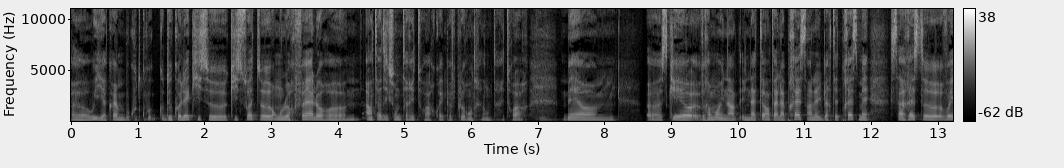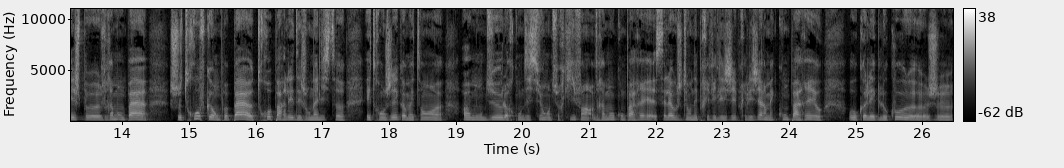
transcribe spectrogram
oui, il y a quand même beaucoup de, collègues qui, se, qui soit on leur fait alors interdiction de territoire, quoi. Ils peuvent plus rentrer dans le territoire. Mmh. Mais euh, ce qui est euh, vraiment une, une, atteinte à la presse, hein, la liberté de presse, mais ça reste, euh, vous voyez, je peux vraiment pas, je trouve qu'on peut pas trop parler des journalistes étrangers comme étant, oh mon Dieu, leurs conditions en Turquie, enfin vraiment comparé, c'est là où je dis on est privilégié, privilégié, mais comparé aux, collègues locaux, je,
